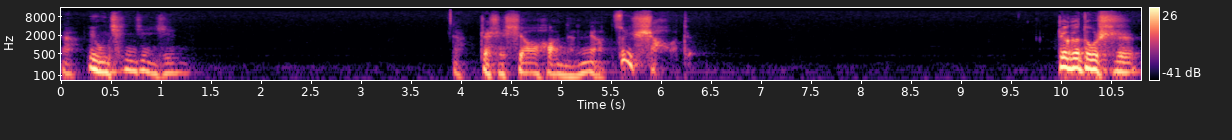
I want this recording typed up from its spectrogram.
啊，用清净心啊，这是消耗能量最少的。这个都是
